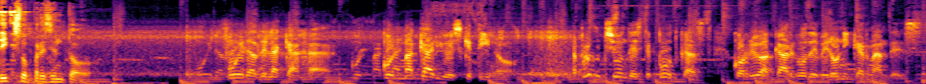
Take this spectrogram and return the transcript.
Dixo presentó Fuera de la caja con Macario Esquetino. La producción de este podcast corrió a cargo de Verónica Hernández.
